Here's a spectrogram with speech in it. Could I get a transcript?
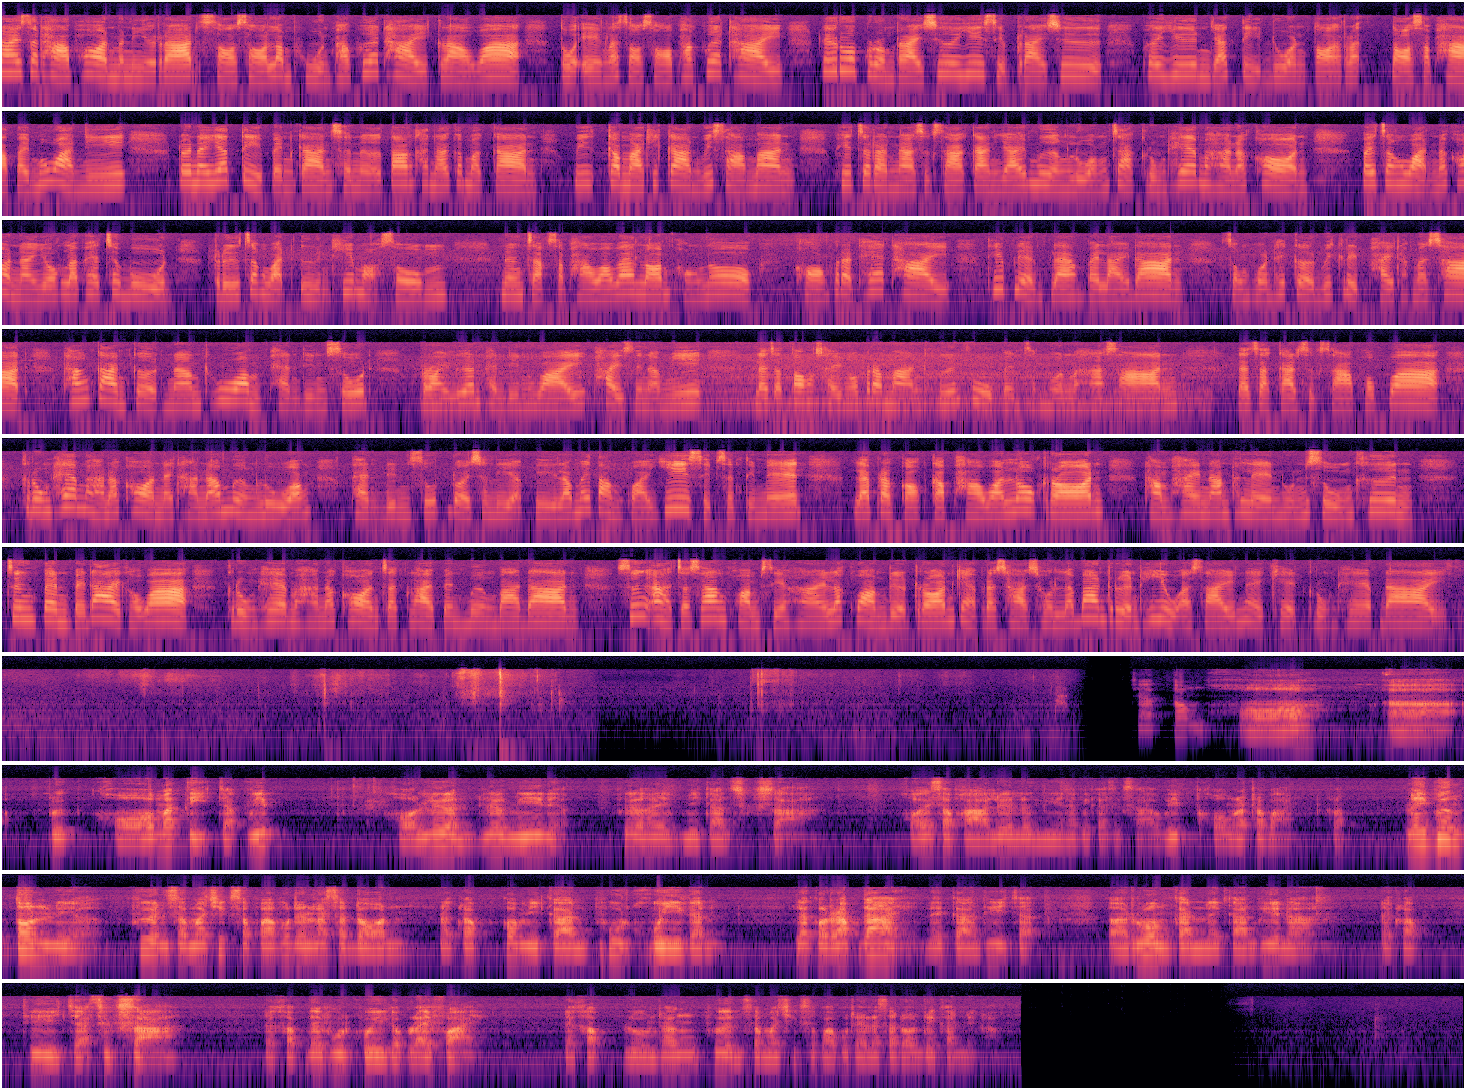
นายสถาพรมณีรัตน์ สสลำพูนพักเพื่อไทยกล่าวว่า ตัวเองและสสพักเพื่อไทย ได้รวบรวมรายชื่อ 20 รายชื่อ เพื่อยื่นยติด่วนต่อรั ต่อสภาไปเมื่อวานนี้ โดยในยติเป็นการเสนอตั้งคณะกรรมการกรรมาธิการวิสามันพิจารณาศึกษาการย้ายเมืองหลวงจากกรุงเทพมหานคร ไปจังหวัดนครนายกและเพชรบูรณ์ หรือจังหวัดอื่นที่เหมาะสม เนื่องจากสภาวะแวดล้อมของโลกของประเทศไทยที่เปลี่ยนแปลงไปหลายด้าน ส่งผลให้เกิดวิกฤตภัยธรรมชาติ ทั้งการเกิดน้ำท่วม แผ่นดินซุดรอยเลื่อนแผ่นดินไหว้ภัยสึนามิ และจะต้องใช้งบประมาณฟื้นฟูเป็นจำนวนมหาศาล และจากการศึกษาพบว่า กรุงเทพมหานครในฐานะเมืองหลวง แผ่นดินซุดโดยเฉลี่ยปีละไม่ต่ำกว่า 20 เซนติเมตร และประกอบกับภาวะโลกร้อนทำให้น้ำทะเลหนุนสูงขึ้น จึงเป็นไปได้ค่ะว่า กรุงเทพมหานครจะกลายเป็นเมืองบาดาล ซึ่งอาจจะสร้างความเสียหายและความเดือดร้อนแก่ประชาชนและบ้านเรือนที่อยู่อาศัยในเขตกรุงเทพได้ ต้องขอเอ่อปรึกขอมติจากวิปขอเลื่อนเรื่องนี้เนี่ยเพื่อให้มีการศึกษา ขอให้สภาเลื่อนเรื่องนี้ให้เป็นการศึกษาวิปของรัฐบาลครับ ในเบื้องต้นเนี่ยเพื่อนสมาชิกสภาผู้แทนราษฎรนะครับ ก็มีการพูดคุยกัน และก็รับได้ในการที่จะร่วมกันในการพิจารณานะครับ ที่จะศึกษานะครับได้พูดคุยกับหลายฝ่ายนะครับ รวมทั้งเพื่อนสมาชิกสภาผู้แทนราษฎรด้วยกันนะครับ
